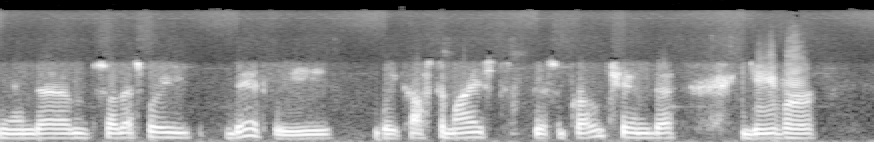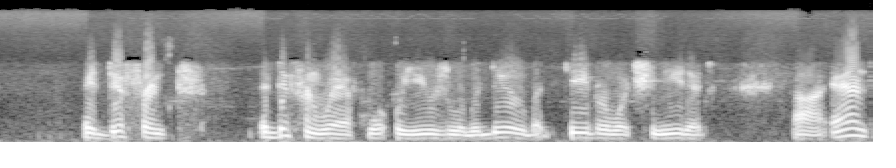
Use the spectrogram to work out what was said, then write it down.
And um, so that's what we did. We we customized this approach and uh, gave her a different a different way of what we usually would do, but gave her what she needed, uh, and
